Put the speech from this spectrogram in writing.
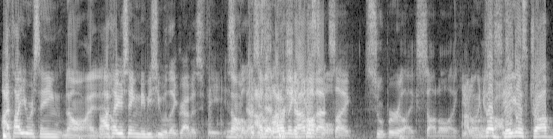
I thought you were saying. No, I. No, I thought you were saying maybe she would like grab his face. No, but, that's I, don't, I don't think it's Foreshadow possible. that's like super like subtle. Like you I don't don't, think really it's the see biggest drop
